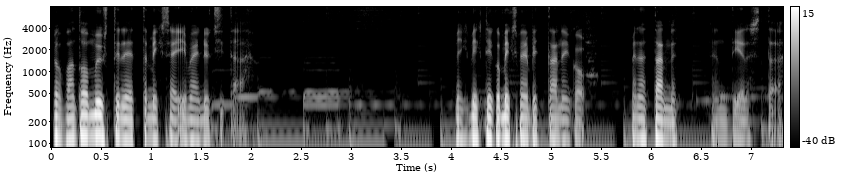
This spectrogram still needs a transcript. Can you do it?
Se on vaan tuo mystinen, että miksei ime nyt sitä. Mik, mik, niinku, miksi meidän pitää niinku mennä tänne, en tiedä sitä.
